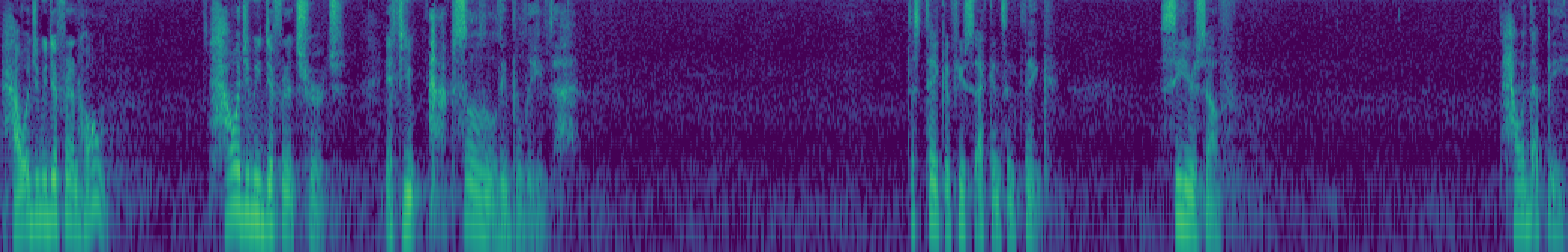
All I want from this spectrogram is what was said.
How would you be different at home? How would you be different at church if you absolutely believed that? Just take a few seconds and think. See yourself. How would that be?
